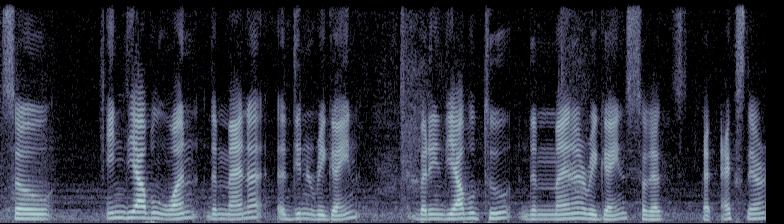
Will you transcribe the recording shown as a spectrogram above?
So, in Diablo 1, the mana uh, didn't regain, but in Diablo 2, the mana regains. So that that X there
